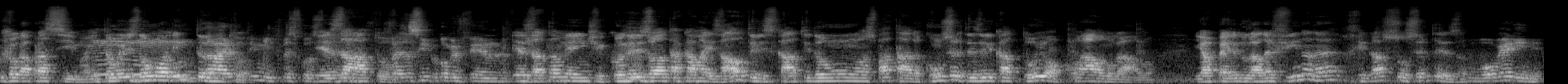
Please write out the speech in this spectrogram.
jogar pra cima. Então eles não mordem Ah, ele não tanto. tem muito pescoço. né? Exato. Faz assim pra comer feno, né? Exatamente. Quando eles vão atacar mais alto, eles catam e dão umas patadas. Com certeza ele catou e ó, plau no galo. E a pele do galo é fina, né? Regaçou, certeza. O Wolverine.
